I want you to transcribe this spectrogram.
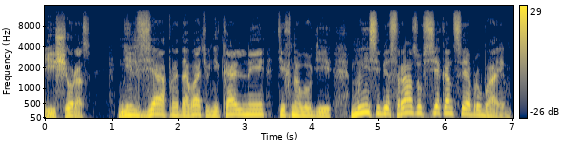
Еще раз – Нельзя продавать уникальные технологии. Мы себе сразу все концы обрубаем.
